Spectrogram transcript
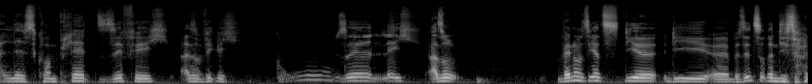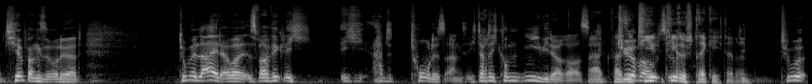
alles komplett siffig, also wirklich gruselig. Also, wenn uns jetzt die, die äh, Besitzerin dieser Tierpension hört, tut mir leid, aber es war wirklich ich hatte Todesangst. Ich dachte, ich komme nie wieder raus. War Die quasi Tür war Tier, zu. tierisch dreckig da Die drin. Tür,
